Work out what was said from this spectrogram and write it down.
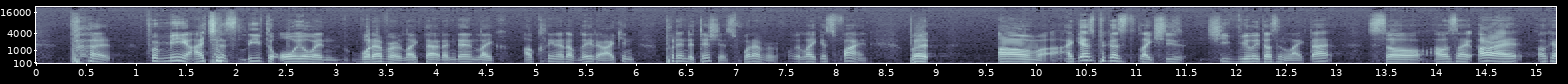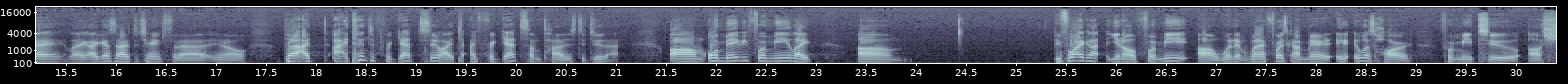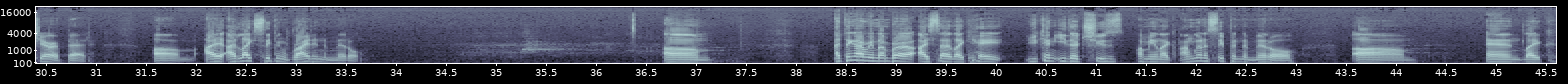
But for me, I just leave the oil and whatever like that, and then like I'll clean it up later. I can put in the dishes, whatever. Like it's fine. But um, I guess because like she's she really doesn't like that. So I was like, all right, okay, like I guess I have to change for that, you know. But I, I tend to forget too. I, I forget sometimes to do that. Um, or maybe for me, like, um, before I got, you know, for me, uh, when, it, when I first got married, it, it was hard for me to uh, share a bed. Um, I, I like sleeping right in the middle. Um, I think I remember I said, like, hey, you can either choose, I mean, like, I'm going to sleep in the middle. Um, and, like,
